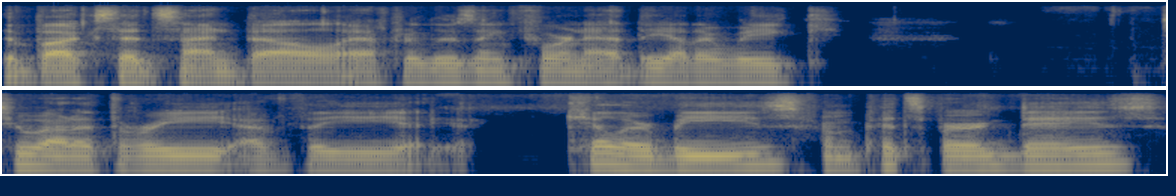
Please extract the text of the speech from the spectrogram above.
The Bucks had signed Bell after losing Fournette the other week. Two out of three of the killer bees from Pittsburgh days,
